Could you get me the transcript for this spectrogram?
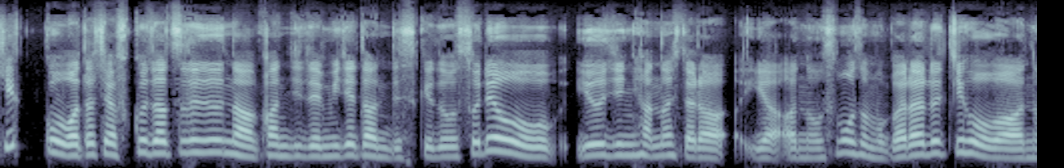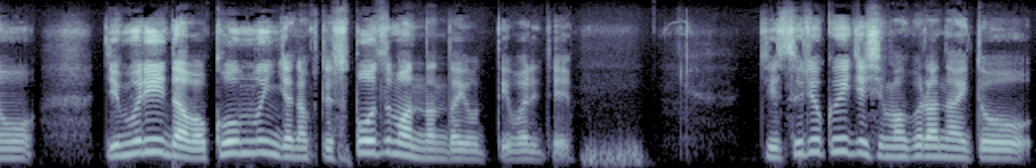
結構私は複雑な感じで見てたんですけど、それを友人に話したら、いや、あの、そもそもガラル地方は、あの、ジムリーダーは公務員じゃなくてスポーツマンなんだよって言われて、実力維持しまくらないと、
